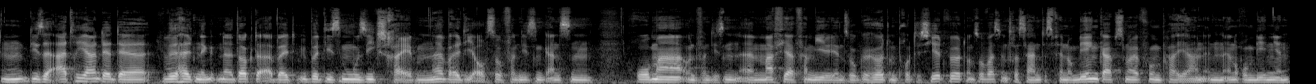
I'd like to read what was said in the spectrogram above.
dieser Adrian, der, der will halt eine, eine Doktorarbeit über diese Musik schreiben, ne? weil die auch so von diesen ganzen Roma und von diesen äh, Mafia-Familien so gehört und protegiert wird und sowas. Interessantes Phänomen gab es mal vor ein paar Jahren in, in Rumänien.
